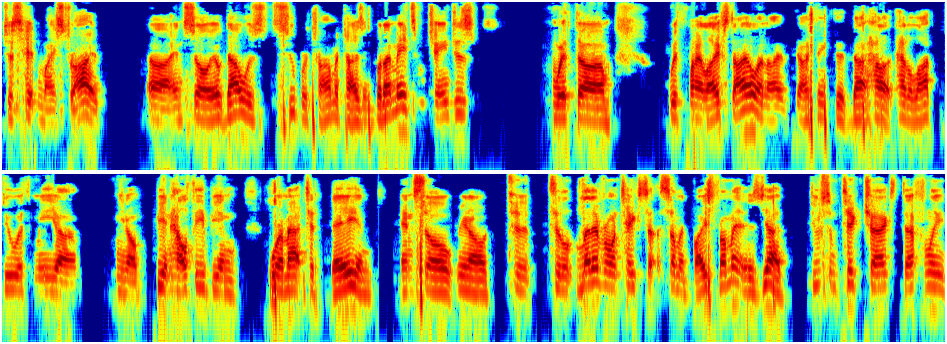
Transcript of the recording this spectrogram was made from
just hitting my stride. Uh, and so it, that was super traumatizing, but I made some changes with, um, with my lifestyle. And I, I think that that had a lot to do with me, uh, you know, being healthy, being where I'm at today. And, and so, you know, to, to let everyone take some advice from it is, yeah, do some tick checks. Definitely,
